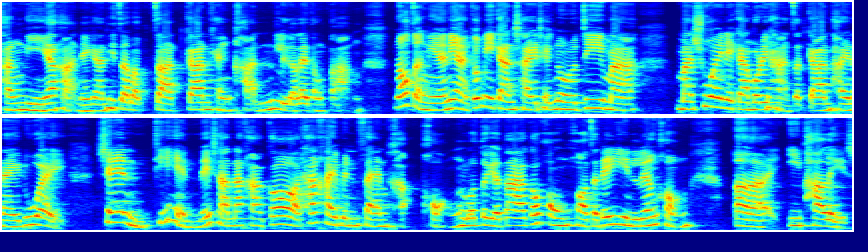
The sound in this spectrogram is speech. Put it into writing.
ครั้งนี้อะค่ะในการที่จะแบบจัดการแข่งขันหรืออะไรต่างๆ นอกจากนี้เนี่ยก็มีการใช้เทคโนโลยีมามาช่วยในการบริหารจัดการภายในด้วย เช่นที่เห็นได้ชัดนนะคะ ก็ถ้าใครเป็นแฟนคลับของรถโตโยต้าก็คงพอจะได้ยินเรื่องของเอ่อ e-palette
